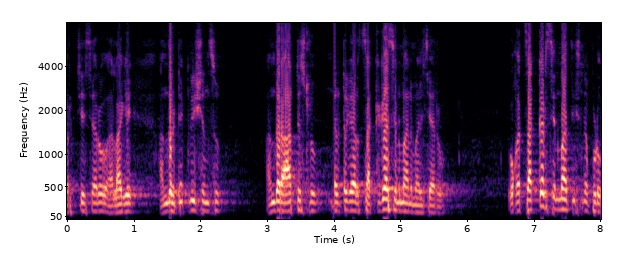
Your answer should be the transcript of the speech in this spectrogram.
వర్క్ చేశారు. అలాగే అందరు టెక్నీషియన్స్ అందరు ఆర్టిస్టులు డైరెక్టర్ గారు చక్కగా సినిమాని మలిచారు. ఒక చక్కటి సినిమా తీసినప్పుడు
